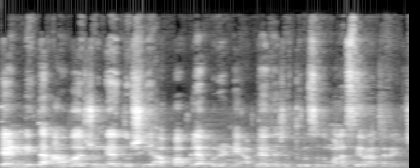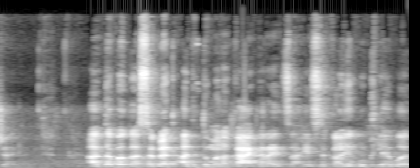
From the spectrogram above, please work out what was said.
त्यांनी तर आवर्जून या दिवशी आपापल्या परीने आपल्या त्या तुम्हाला सेवा करायची आहे. आता बघा सगळ्यात आधी तुम्हाला काय करायचं आहे? सकाळी उठल्यावर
